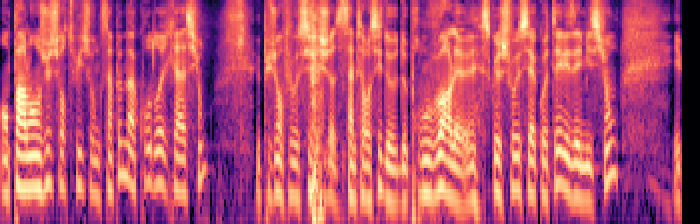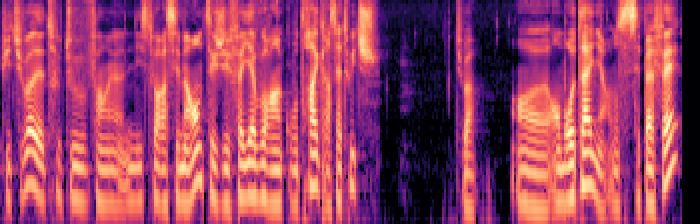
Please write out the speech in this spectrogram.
en parlant juste sur Twitch. Donc c'est un peu ma cour de récréation. Et puis j'en fais aussi, ça me sert aussi de, de promouvoir les- ce que je fais aussi à côté, les émissions. Et puis tu vois, des trucs, tout- enfin une histoire assez marrante, c'est que j'ai failli avoir un contrat grâce à Twitch. Tu vois, en, en Bretagne. Donc ça s'est pas fait,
